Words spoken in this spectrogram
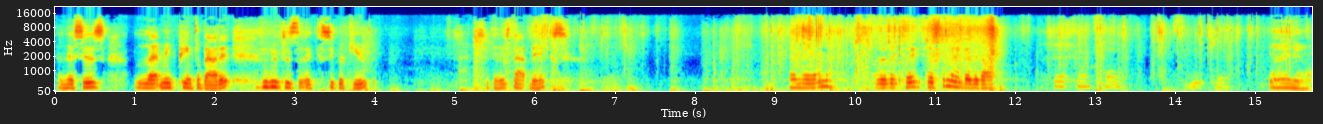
And this is Let Me Pink About It, which is like super cute. So there's that mix. And then, just really quick, just a minute, baby doll. I know.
